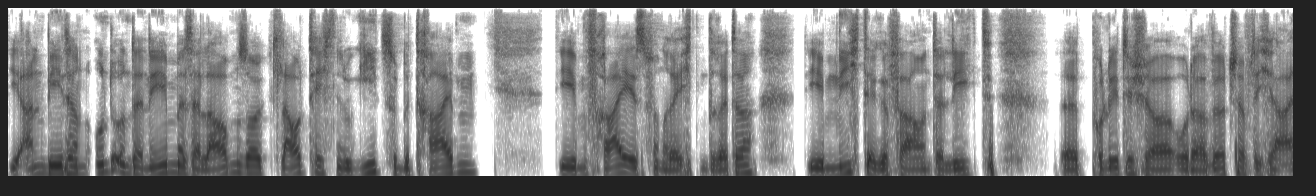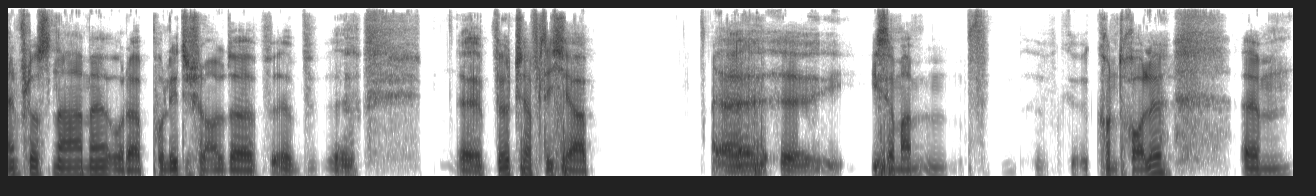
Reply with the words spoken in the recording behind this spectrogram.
die Anbietern und Unternehmen es erlauben soll, Cloud-Technologie zu betreiben, die eben frei ist von Rechten Dritter, die eben nicht der Gefahr unterliegt, äh, politischer oder wirtschaftlicher Einflussnahme oder politischer oder äh, äh, äh wirtschaftlicher, äh, ich sag mal, Kontrolle. Ähm,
